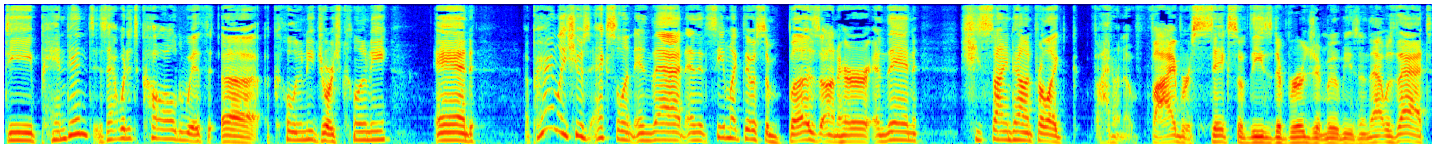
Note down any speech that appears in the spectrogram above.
Dependent. Is that what it's called with uh, Clooney, George Clooney, and apparently she was excellent in that. And it seemed like there was some buzz on her, and then she signed on for like I don't know five or six of these Divergent movies, and that was that.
